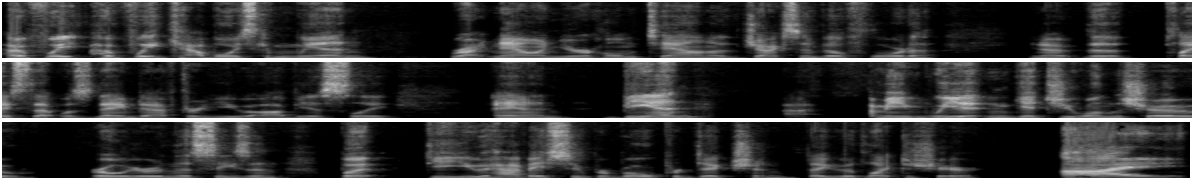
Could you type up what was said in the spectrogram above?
hopefully, hopefully, Cowboys can win right now in your hometown of Jacksonville, Florida. You know the place that was named after you, obviously. And Ben, I, I mean, we didn't get you on the show earlier in the season, but do you have a Super Bowl prediction that you would like to share? I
